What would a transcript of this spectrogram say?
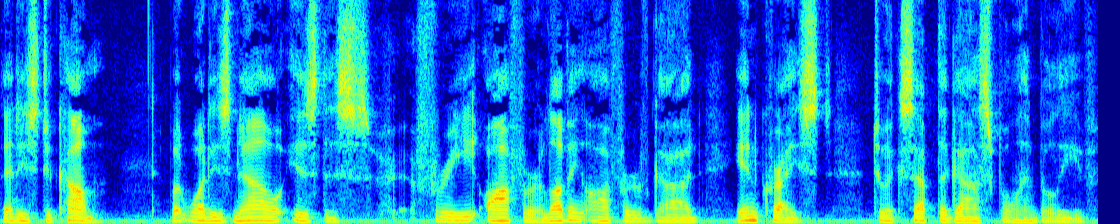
that is to come. But what is now is this free offer, loving offer of God in Christ to accept the gospel and believe.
